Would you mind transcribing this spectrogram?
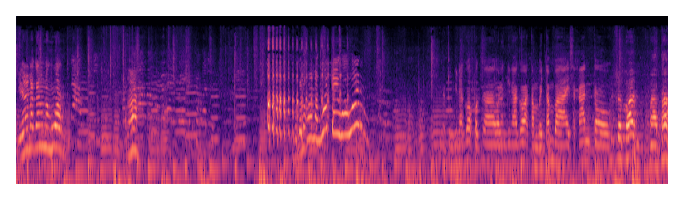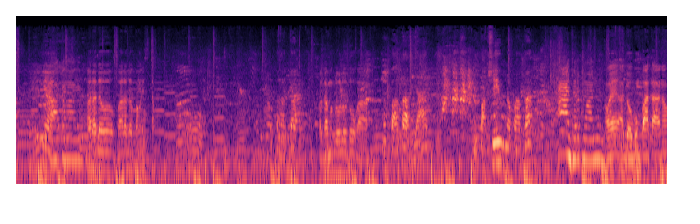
Hindi ka na nagano ng war. Ha? Magano ka ng war tayo, wawar. Itong ginagawa pagka walang ginagawa, tambay-tambay sa kanto. Sa pan, mata. Yun nga. Bata nga yun. Para daw, para daw pang stock. Oo. Pata. Pagka magluluto ka, Yung pata, yan. Yung paksiw na pata. Ah, ang sarap nga nun. okay, adobong pata, ano?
